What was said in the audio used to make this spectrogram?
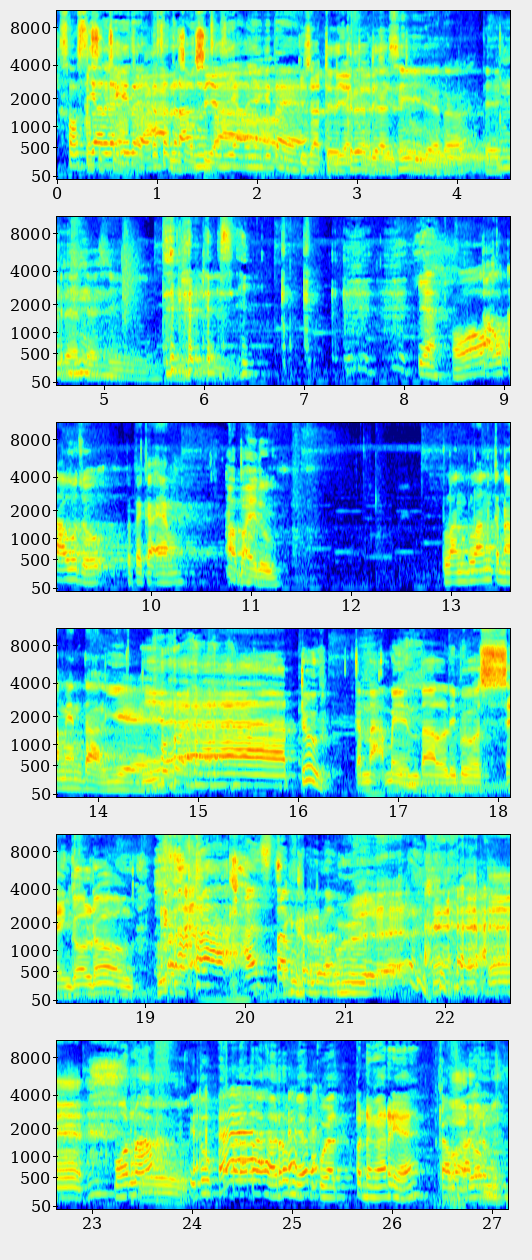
sosialnya kita ya, kesejahteraan sosial. sosialnya kita ya. Bisa dilihat dari Degradasi situ. ya degradasi. Degradasi. Ya, Oh, aku tahu, Cuk. PPKM. Apa itu? Pelan-pelan kena mental. Iya. Iya. Aduh, kena mental nih bos. Senggol dong. astagfirullah. Mohon maaf, itu kata-kata harum ya buat pendengar ya. Kalau Oh, harum kalian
